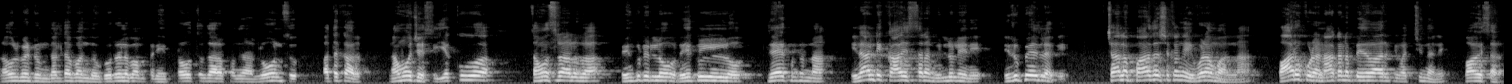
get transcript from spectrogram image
డబుల్ బెడ్రూమ్ దళిత బంధు గొర్రెల పంపిణీ ప్రభుత్వం ద్వారా పొందిన లోన్స్ పథకాలు నమోదు చేసి ఎక్కువ సంవత్సరాలుగా పెంకుటిల్లో రేకులలో లేకుంటున్న ఇలాంటి ఖాళీ స్థలం ఇల్లు లేని నిరుపేదలకి చాలా పారదర్శకంగా ఇవ్వడం వలన వారు కూడా నాకన్న పేదవారికి వచ్చిందని భావిస్తారు.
